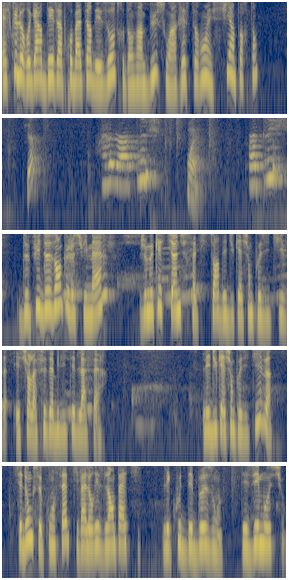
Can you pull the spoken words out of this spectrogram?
Est-ce que le regard désapprobateur des autres dans un bus ou un restaurant est si important? Tiens Ouais. Depuis deux ans que je suis mère, je me questionne sur cette histoire d'éducation positive et sur la faisabilité de la faire. L'éducation positive, c'est donc ce concept qui valorise l'empathie, l'écoute des besoins, des émotions,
